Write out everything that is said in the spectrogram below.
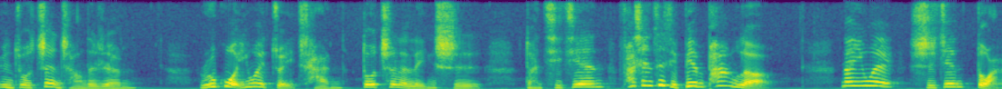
运作正常的人，如果因为嘴馋多吃了零食，短期间发现自己变胖了，那因为时间短，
